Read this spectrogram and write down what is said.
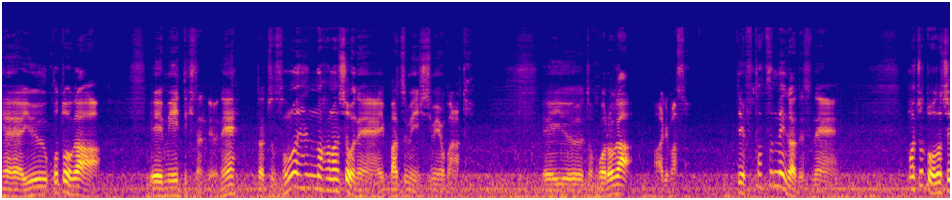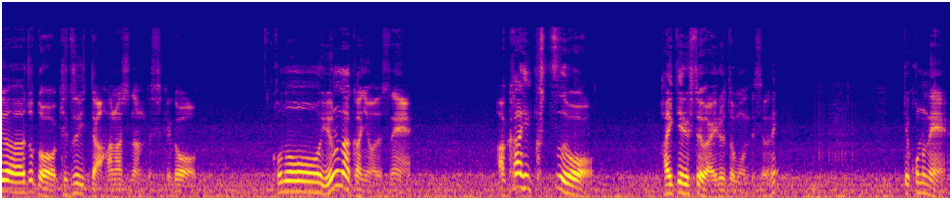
えー、いうことが、えー見えてきたんだよね。だからちょっとその辺の話をね、一発目にしてみようかな、とえいうところがあります。で、二つ目がですね、まあちょっと私がちょっと気づいた話なんですけど、この世の中にはですね、赤い靴を履いてる人がいると思うんですよね。で、このね、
